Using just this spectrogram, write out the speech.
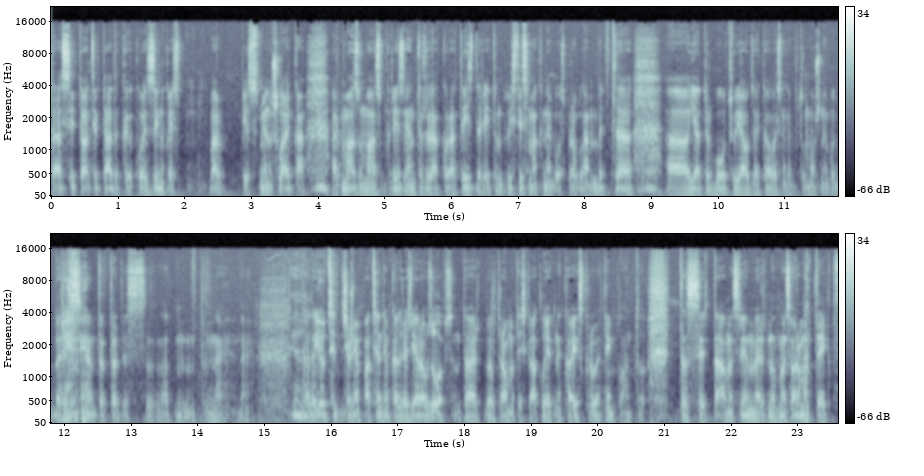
Tā situācija ir tāda, ka, ko es zinu, ka es varu 15 minūšu laikā ar mazu, mazu griezienu tur akurāti izdarīt, un visticamāk, nebūs problēma. Bet, ja tur būtu jāaudzē kaut kas, nekad to mūžu nebūtu darījis, jā, tad, tad es tad nē, nē. Kādā, jo šiem pacientiem kādreiz jārauj zobs, un tā ir vēl traumatiskāka lieta nekā ieskrūvēt implantu. Tas ir tā, mēs vienmēr nu, mēs varam atteikt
